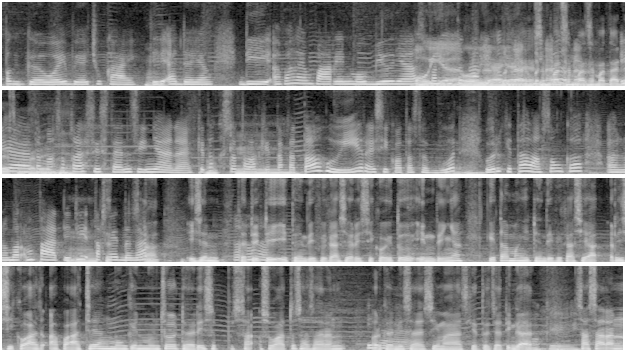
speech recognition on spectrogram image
pegawai bea cukai. Jadi ada yang di apa lemparin mobilnya Oh seperti iya. itu Oh kan. iya, Benar, iya. benar, sempat, benar. sempat, sempat ada, Iya, sempat ada. termasuk resistensinya. Nah, kita Oke. setelah kita ketahui resiko tersebut, baru kita langsung ke eh, nomor 4. Jadi Hmm, terkait dengan ah, izin. Jadi di identifikasi risiko itu intinya kita mengidentifikasi a- risiko apa aja yang mungkin muncul dari se- suatu sasaran Iya. organisasi mas gitu. Jadi nggak Oke. sasaran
